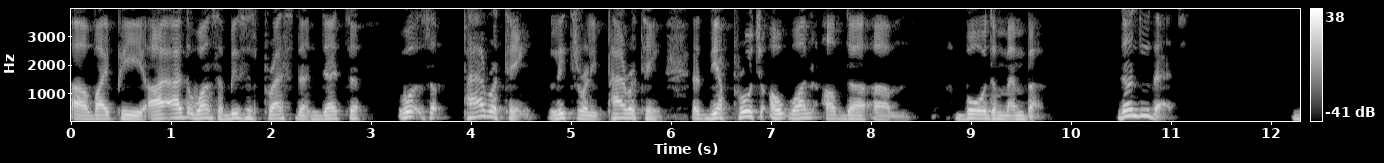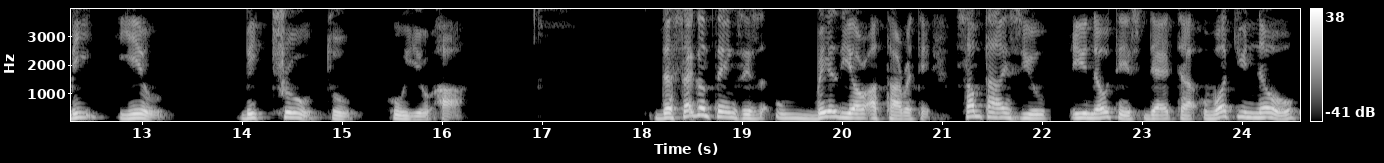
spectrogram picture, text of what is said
a VP, I had once a business president that uh, was parroting, literally parroting, uh, the approach of one of the um, board member. Don't do that. Be you. Be true to who you are. The second thing is build your authority. Sometimes you you notice that uh, what you know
